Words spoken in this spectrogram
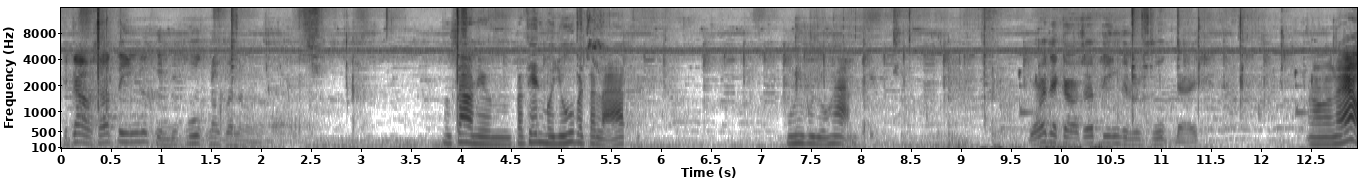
ที่เก้าซอติงก็ขึ้นไปปลูกน้องกระนอนมื้อเช้านี่ประเทศบ่อยู่ไปตลาดบ่มีผู้อยู่ห้างบอก ว่าแต่เก่าซะติงเป็นฟูกได้เอาแล้ว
